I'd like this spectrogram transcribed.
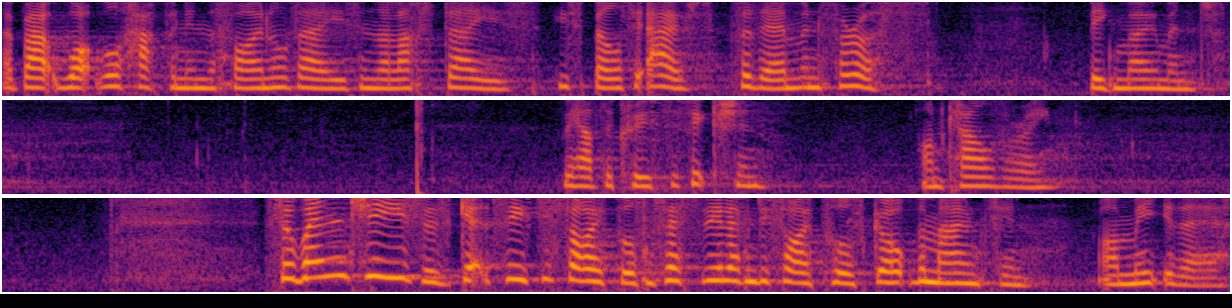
about what will happen in the final days, in the last days. He spells it out for them and for us. Big moment. we have the crucifixion on Calvary. So when Jesus gets these disciples and says to the 11 disciples, Go up the mountain, I'll meet you there,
